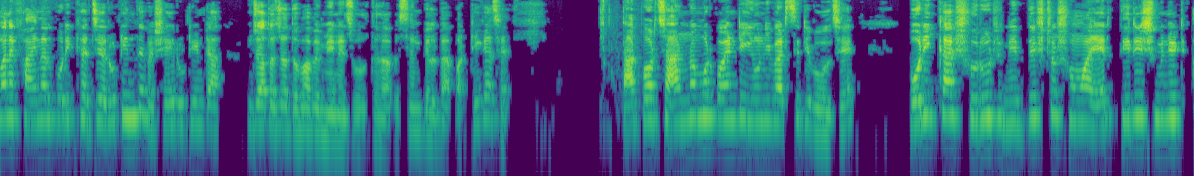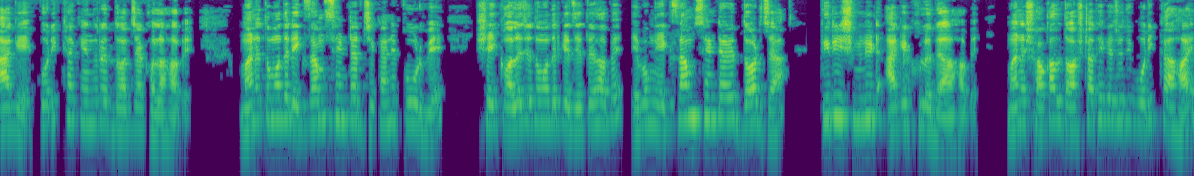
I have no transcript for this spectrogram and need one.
মানে ফাইনাল পরীক্ষার যে রুটিন দেবে সেই রুটিনটা যথাযথভাবে মেনে চলতে হবে সিম্পল ব্যাপার, ঠিক আছে? তারপর চার নম্বর পয়েন্টে ইউনিভার্সিটি বলছে পরীক্ষা শুরুর নির্দিষ্ট সময়ের তিরিশ মিনিট আগে পরীক্ষা কেন্দ্রের দরজা খোলা হবে। মানে তোমাদের এক্সাম সেন্টার যেখানে পড়বে, সেই কলেজে তোমাদেরকে যেতে হবে এবং এক্সাম সেন্টারের দরজা তিরিশ মিনিট আগে খুলে দেওয়া হবে। মানে সকাল দশটা থেকে যদি পরীক্ষা হয়,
